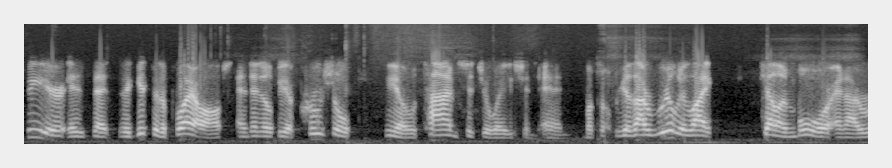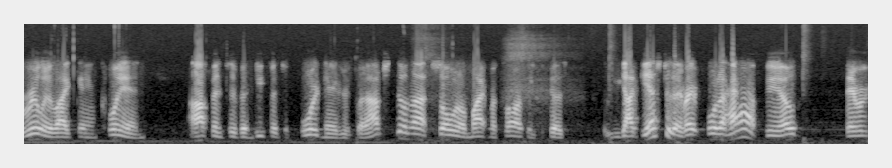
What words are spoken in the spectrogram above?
fear is that they get to the playoffs, and then it'll be a crucial, you know, time situation. And because I really like Kellen Moore, and I really like Dan Quinn, offensive and defensive coordinators, but I'm still not sold on Mike McCarthy because like yesterday, right before the half, you know, they were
